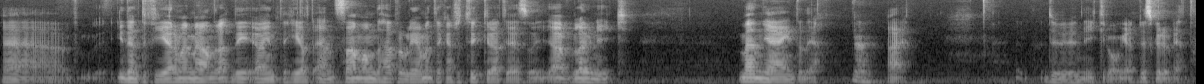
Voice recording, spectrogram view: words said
eh, identifiera mig med andra. Det, jag är inte helt ensam om det här problemet. Jag kanske tycker att jag är så jävla unik. Men jag är inte det. Nej. Nej. Du är unik Roger, det ska du veta.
